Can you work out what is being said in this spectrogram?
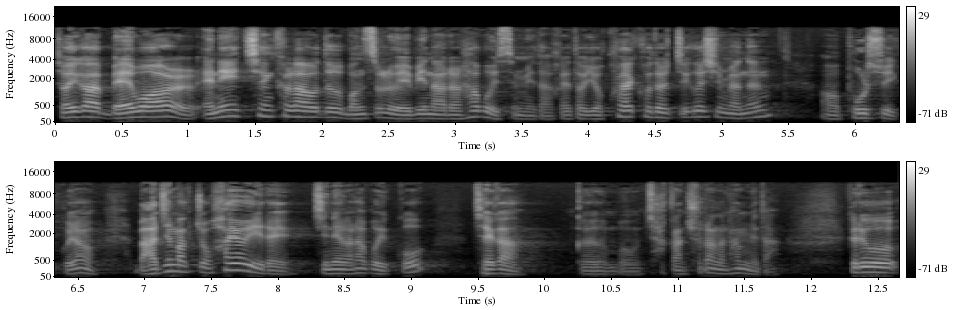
저희가 매월 NHN 클라우드 먼슬리 웨비나를 하고 있습니다. 그래서 이 QR 코드를 찍으시면은 어, 볼 수 있고요. 마지막 주 화요일에 진행을 하고 있고 제가 그 뭐 잠깐 출연을 합니다. 그리고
